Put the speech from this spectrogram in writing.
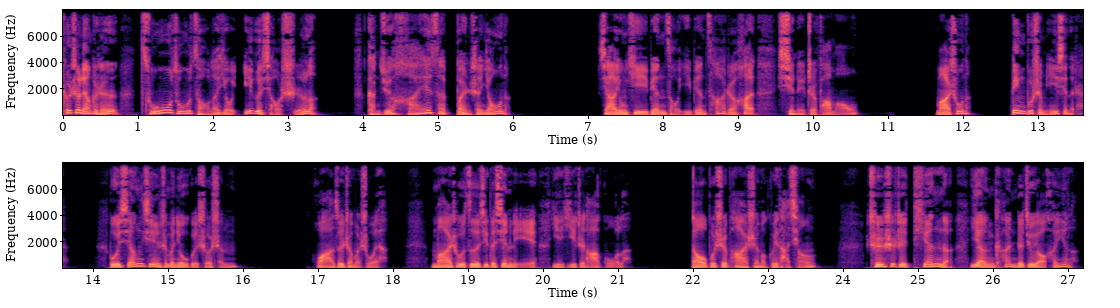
可是两个人足足走了有一个小时了，感觉还在半山腰呢。夏勇一边走一边擦着汗，心里直发毛。马叔呢，并不是迷信的人，不相信什么牛鬼蛇神。话虽这么说呀，马叔自己的心里也一直打鼓了，倒不是怕什么鬼打墙，只是这天呢，眼看着就要黑了，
